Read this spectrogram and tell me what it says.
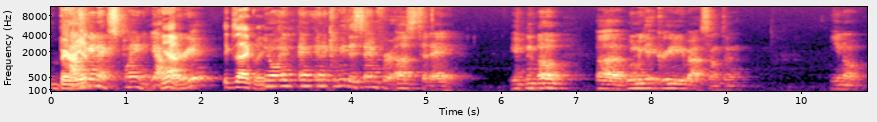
Bury How's he it. gonna explain it? Yeah, Yeah. bury it. Exactly. You know, and, and, and it can be the same for us today. You know, uh, when we get greedy about something, you know,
